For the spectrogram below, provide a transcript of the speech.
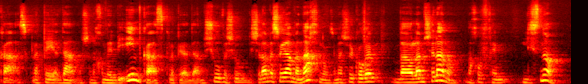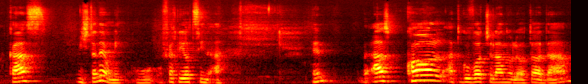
כעס כלפי אדם, או שאנחנו מביעים כעס כלפי אדם שוב ושוב, בשלב מסוים אנחנו, זה מה שקורה בעולם שלנו, אנחנו הופכים לשנוא. כעס משתנה, הוא, הוא הופך להיות שנאה. כן? ואז כל התגובות שלנו לאותו אדם,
